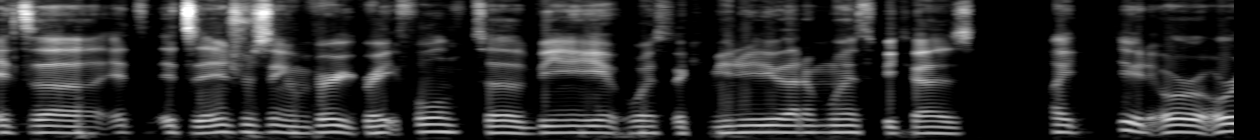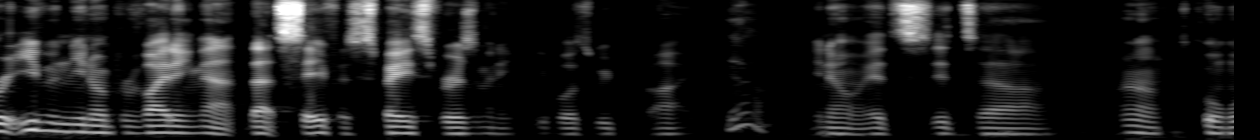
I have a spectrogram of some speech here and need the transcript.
it's a it's it's interesting. I'm very grateful to be with the community that I'm with because. Like, dude, or or even you know, providing that that safest space for as many people as we provide. Yeah. you know, it's it's uh, I don't know, it's cool.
